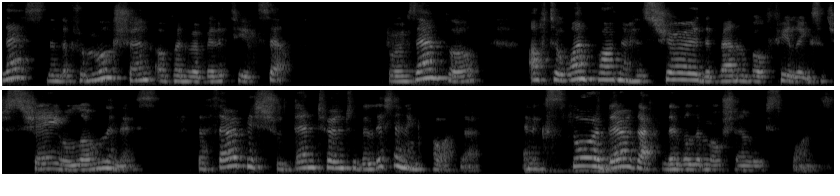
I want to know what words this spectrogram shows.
less than the promotion of vulnerability itself. For example, after one partner has shared the vulnerable feelings such as shame or loneliness, the therapist should then turn to the listening partner and explore their gut level emotional response.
